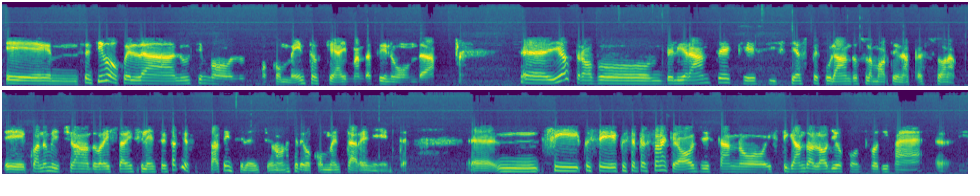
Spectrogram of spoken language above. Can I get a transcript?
E, mh, sentivo quella- l'ultimo, l'ultimo commento che hai mandato in onda. Eh, io trovo delirante che si stia speculando sulla morte di una persona e quando mi dicevano dovrei stare in silenzio, infatti io sono stata in silenzio, non è che devo commentare niente. Eh, mh, sì, questi- queste persone che oggi stanno istigando all'odio contro di me, eh, in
